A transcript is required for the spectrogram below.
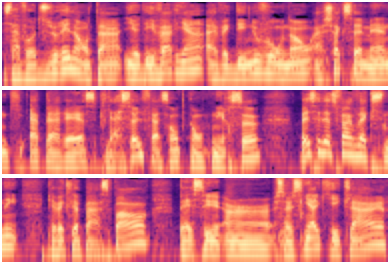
ça va durer longtemps. Il y a des variants avec des nouveaux noms à chaque semaine qui apparaissent. Puis la seule façon de contenir ça, ben, c'est de se faire vacciner. Puis avec le passeport, ben, c'est un, c'est un signal qui est clair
